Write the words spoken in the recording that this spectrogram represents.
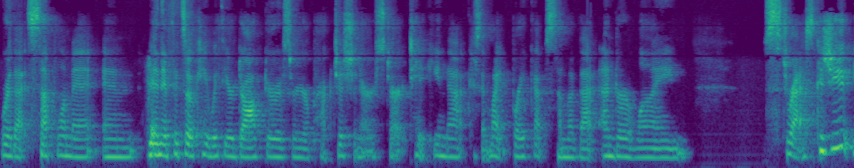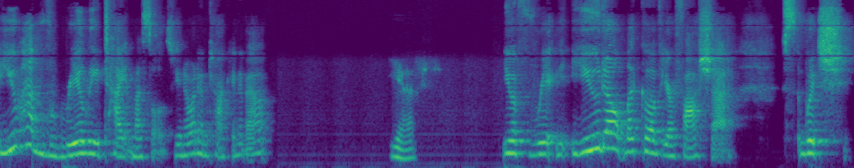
or that supplement and and if it's okay with your doctors or your practitioner start taking that because it might break up some of that underlying stress because you you have really tight muscles. You know what i'm talking about? Yes. You have re- you don't let go of your fascia which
